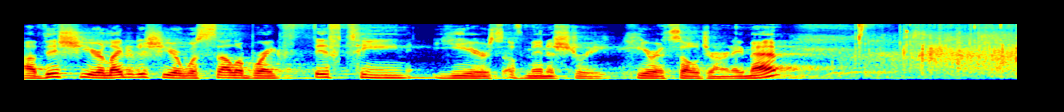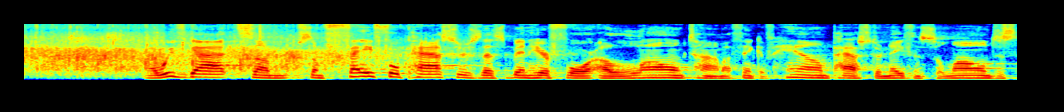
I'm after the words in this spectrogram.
uh, this year, later this year, we'll celebrate 15 years of ministry here at Sojourn. Amen? And we've got some, some faithful pastors that's been here for a long time. I think of him, Pastor Nathan Salone, just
